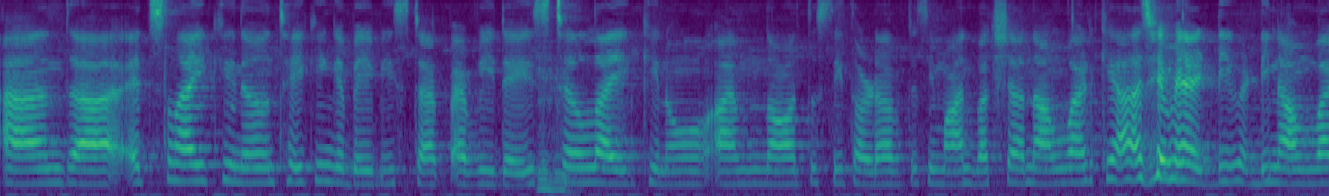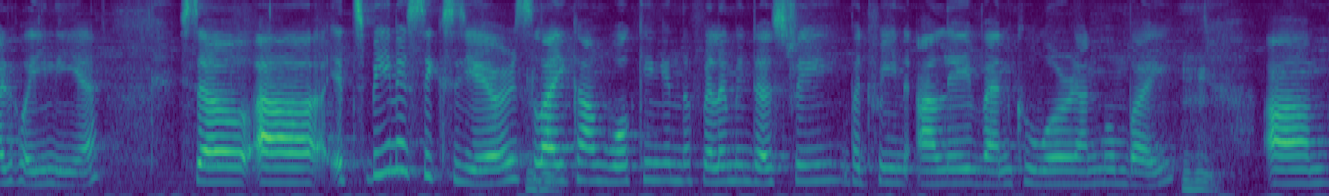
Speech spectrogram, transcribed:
and uh, it's like you know taking a baby step every day still like you know i'm not ਤੁਸੀਂ ਥੋੜਾ ਤੁਸੀਂ ਮਾਨ ਬਖਸ਼ਾ ਨਾਮਵਰ ਕਿਹਾ ਜੇ ਮੈਂ ਐਡੀ ਵੱਡੀ ਨਾਮਵਰ ਹੋਈ ਨਹੀਂ ਹੈ So uh, it's been a six years. Like I'm working in the film industry between LA, Vancouver, and Mumbai. Um,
